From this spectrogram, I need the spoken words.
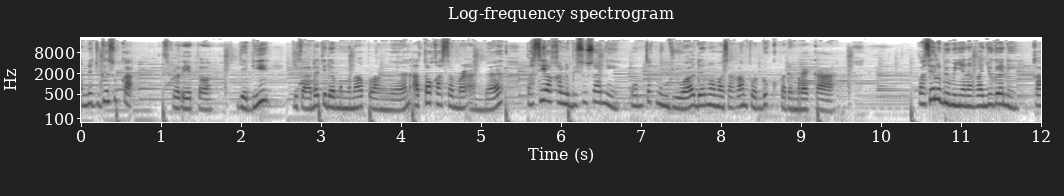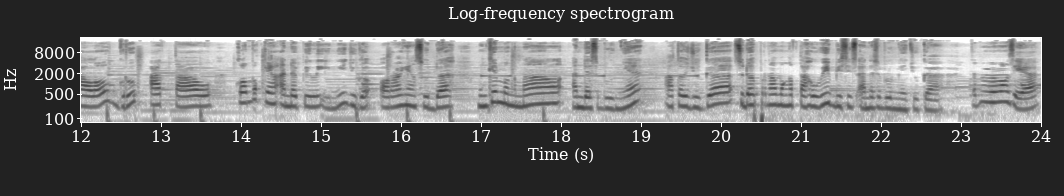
Anda juga suka. Seperti itu. Jadi, jika Anda tidak mengenal pelanggan atau customer Anda, pasti akan lebih susah nih untuk menjual dan memasarkan produk kepada mereka. Pasti lebih menyenangkan juga nih kalau grup atau kelompok yang Anda pilih ini juga orang yang sudah mungkin mengenal Anda sebelumnya atau juga sudah pernah mengetahui bisnis Anda sebelumnya juga. Tapi memang sih ya,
